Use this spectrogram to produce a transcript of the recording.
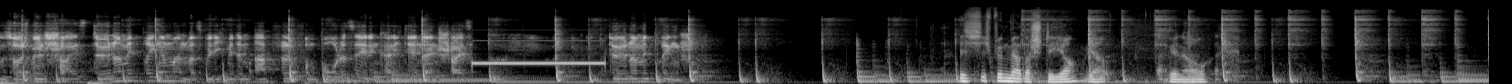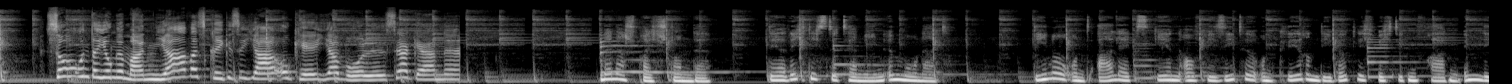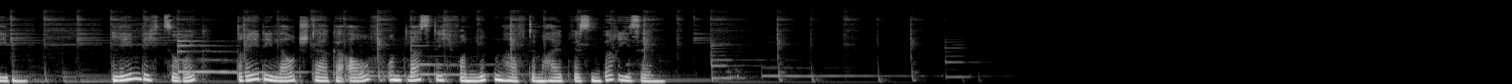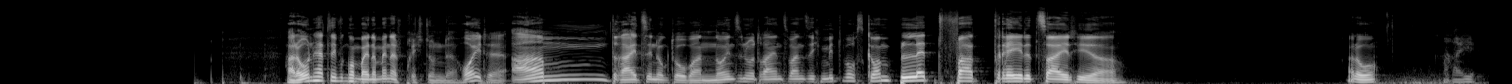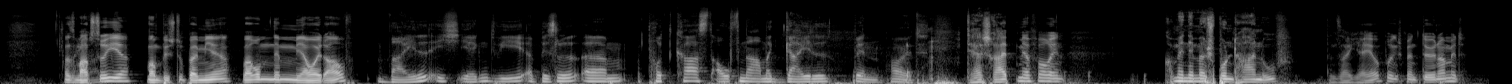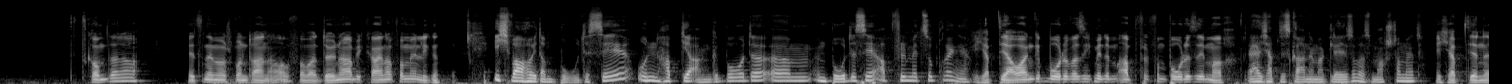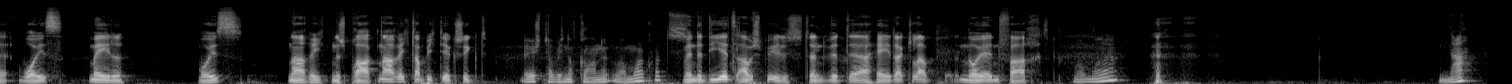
Du sollst mir einen scheiß Döner mitbringen, Mann. Was will ich mit dem Apfel vom Bodensee? Den kann ich dir in deinen scheiß Döner mitbringen. Ich, ich bin mehr der Steher, ja. Genau. So, und der junge Mann, ja, was kriege sie? Ja, okay, jawohl, sehr gerne. Männersprechstunde. Der wichtigste Termin im Monat. Dino und Alex gehen auf Visite und klären die wirklich wichtigen Fragen im Leben. Lehn dich zurück, dreh die Lautstärke auf und lass dich von lückenhaftem Halbwissen berieseln. Hallo und herzlich willkommen bei der Männersprechstunde. Heute am 13. Oktober 19.23 Uhr, Mittwochs, komplett verdrehte Zeit hier. Hallo, Hi. was machst du hier? Warum bist du bei mir? Warum nehmen wir heute auf? Weil ich irgendwie ein bisschen ähm, Podcast-Aufnahme geil bin heute. Der schreibt mir vorhin, komm, wir nehmen spontan auf. Dann sage ich, ja, ja, bringst mir einen Döner mit. Jetzt kommt er da. Jetzt nehmen wir spontan auf, aber Döner habe ich keiner von mir liegen. Ich war heute am Bodensee und hab dir angeboten, ähm, einen Bodensee-Apfel mitzubringen. Ich habe dir auch angeboten, was ich mit dem Apfel vom Bodensee mache. Ja, ich habe das gar nicht mal gelesen. Was machst du damit? Ich habe dir eine Voice-Mail, Voice-Nachricht, eine Sprachnachricht habe ich dir geschickt. Echt? Habe ich noch gar nicht. Warte mal kurz. Wenn du die jetzt abspielst, dann wird der Hater Club neu entfacht. Warte mal. Na?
